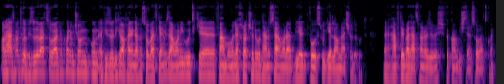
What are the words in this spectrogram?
آره حتما تو اپیزود بعد صحبت می‌کنیم چون اون اپیزودی که آخرین دفعه صحبت کردیم زمانی بود که فنبومل اخراج شده بود هنوز سرمربی وولسبورگ اعلام نشده بود. هفته بعد حتما راجبش بکنم بیشتر صحبت کنیم.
